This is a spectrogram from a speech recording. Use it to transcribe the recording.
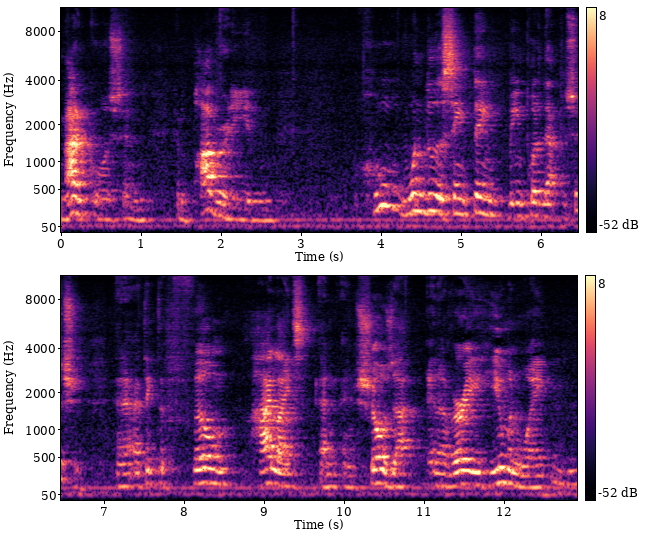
narcos and, and poverty, and who wouldn't do the same thing being put in that position? And I think the film highlights and, and shows that in a very human way Mhm.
